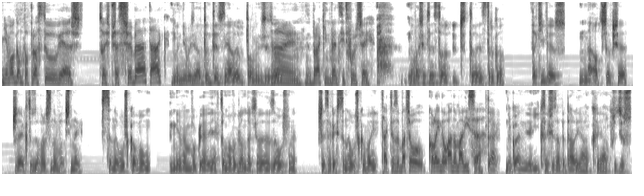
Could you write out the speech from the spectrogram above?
nie mogą po prostu, wiesz, coś przez szybę, tak? No nie będzie autentycznie, ale powiem ci, że... Ej, brak inwencji twórczej. No właśnie to jest to, czy to jest tylko taki, wiesz, na odczep się, że jak ktoś zobaczy nowy odcinek, scenę łóżkową, nie wiem w ogóle jak to ma wyglądać, ale załóżmy, że jest jakaś scena łóżkowa i... Tak, to zobaczą kolejną anomalisę. Tak, dokładnie. I ktoś się zapyta, ale jak, jak? Przecież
